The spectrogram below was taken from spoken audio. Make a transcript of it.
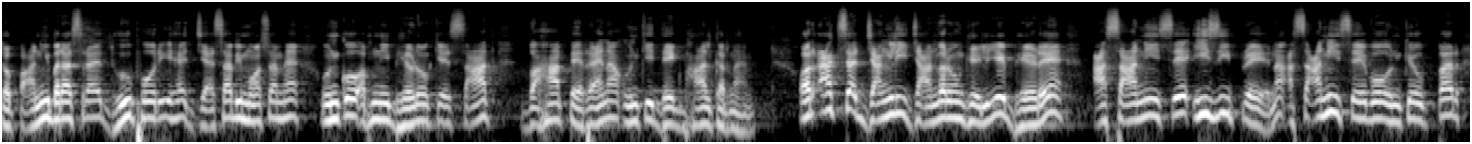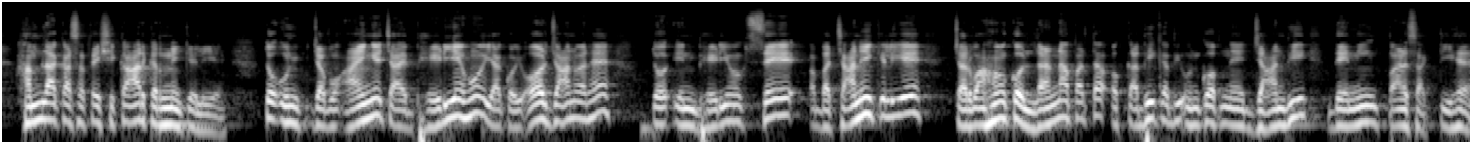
तो पानी बरस रहा है, धूप हो रही है, जैसा भी मौसम है, उनको अपनी भेड़ों के साथ वहाँ पे रहना, उनकी देखभाल करना है। और अक्सर जंगली जानवरों के लिए भेड़ें आसानी से इजी प्रे ना, आसानी से वो उनके ऊपर हमला कर सकते शिकार करने के लिए। तो उन, जब वो आएँगे, चाहे भेड़िए हों या कोई और जानवर है तो इन भेड़ियों से बचाने के लिए चरवाहों को लड़ना पड़ता है और कभी कभी उनको अपने जान भी देनी पड़ सकती है।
